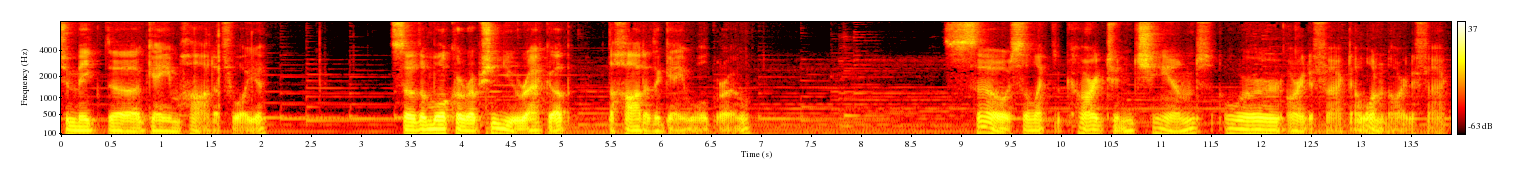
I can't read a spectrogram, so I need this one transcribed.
to make the game harder for you. So the more corruption you rack up, the harder the game will grow. So, select the card to enchant or artifact. I want an artifact.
